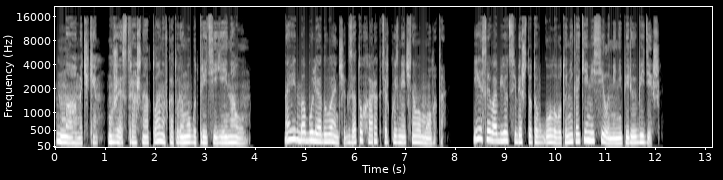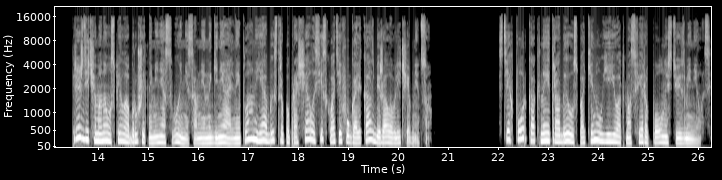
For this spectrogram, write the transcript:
Мамочки, уже страшно от планов, которые могут прийти ей на ум. На вид бабуля одуванчик, зато характер кузнечного молота. Если вобьет себе что-то в голову, то никакими силами не переубедишь. Прежде чем она успела обрушить на меня свой, несомненно, гениальный план, я быстро попрощалась и, схватив уголька, сбежала в лечебницу. С тех пор, как Нейт Родеус покинул ее, атмосфера полностью изменилась.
